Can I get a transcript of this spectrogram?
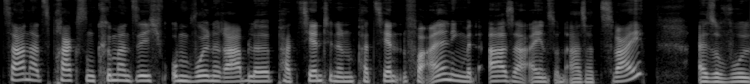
Zahnarztpraxen kümmern sich um vulnerable Patientinnen und Patienten vor allen Dingen mit ASA 1 und ASA 2, also wo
